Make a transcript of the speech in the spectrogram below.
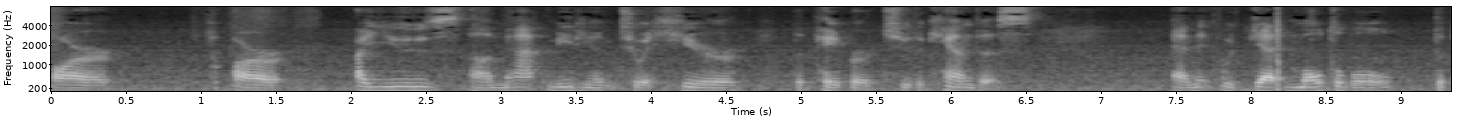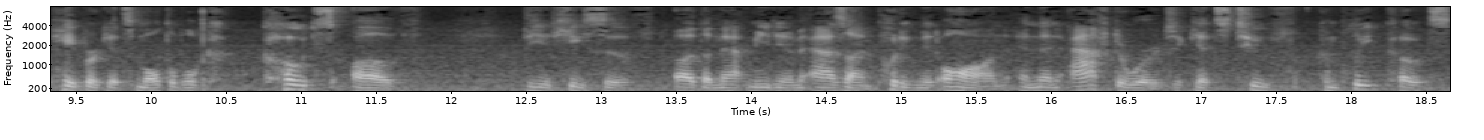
are are I use a matte medium to adhere the paper to the canvas, and it would get multiple. The paper gets multiple coats of the adhesive, uh, the matte medium, as I'm putting it on, and then afterwards it gets two complete coats,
